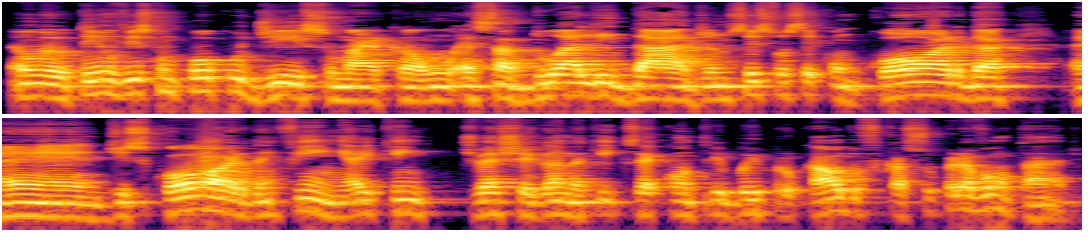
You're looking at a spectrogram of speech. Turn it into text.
Então, eu tenho visto um pouco disso, Marcão, essa dualidade. Eu não sei se você concorda, é, discorda, enfim, aí quem estiver chegando aqui quiser contribuir para o caldo, fica super à vontade.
